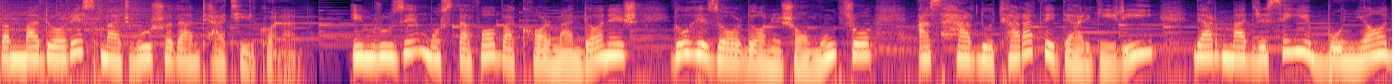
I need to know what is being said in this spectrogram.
و مدارس مجبور شدند تعطیل کنند. امروزه مصطفی و کارمندانش دو هزار دانش آموز رو از هر دو طرف درگیری در مدرسه بنیاد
